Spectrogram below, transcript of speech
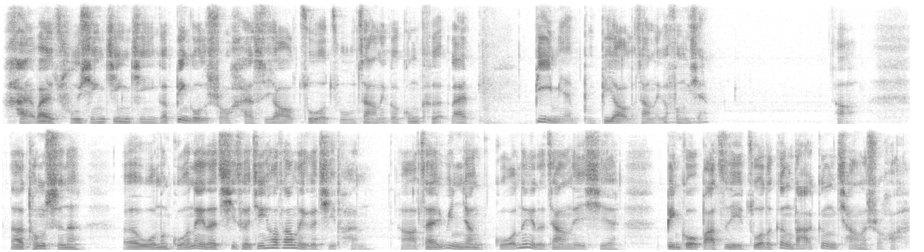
海外出行进行一个并购的时候，还是要做足这样的一个功课，来避免不必要的这样的一个风险。啊，那同时呢。呃，我们国内的汽车经销商的一个集团啊，在酝酿国内的这样的一些并购，把自己做得更大更强的时候啊，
